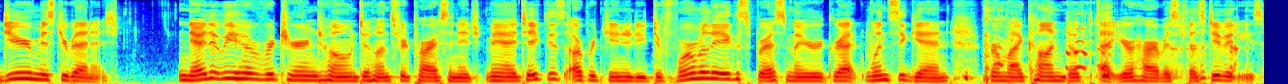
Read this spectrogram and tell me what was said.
Dear Mr. Bennet. Now that we have returned home to Hunsford Parsonage, may I take this opportunity to formally express my regret once again for my conduct at your harvest festivities.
